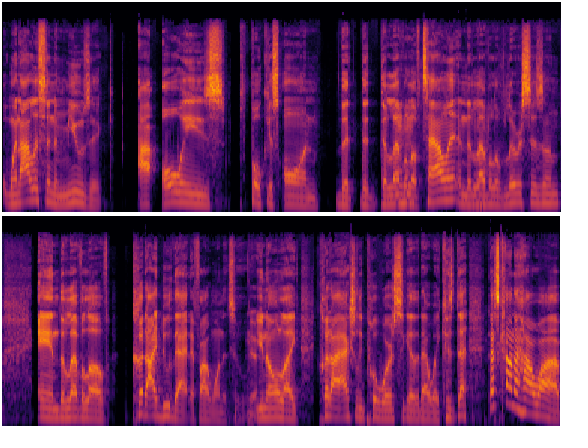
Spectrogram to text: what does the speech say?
when I listen to music, I always focus on the the, the level Mm-hmm. of talent and the level of lyricism and the level of could I do that if I wanted to? Yeah. You know, like could I actually put words together that way? Because that that's kind of how I.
